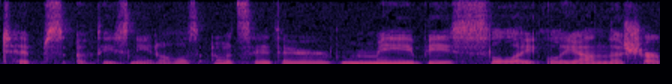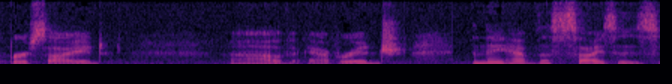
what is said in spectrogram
tips of these needles. I would say they're maybe slightly on the sharper side uh, of average. And they have the sizes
